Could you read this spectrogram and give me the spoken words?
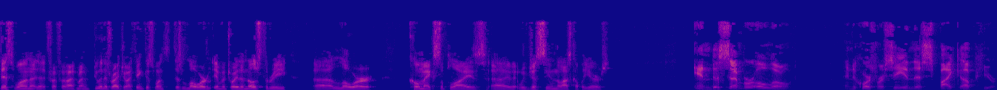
this one, if, I'm doing this right, Joe, I think this one's there's lower inventory than those three lower COMEX supplies uh, that we've just seen in the last couple of years. In December alone, and of course we're seeing this spike up here,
